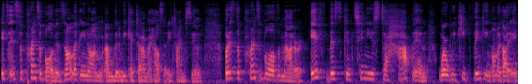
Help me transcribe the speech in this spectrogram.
It's, it's the principle of it. It's not like, you know, I'm, I'm going to be kicked out of my house anytime soon. But it's the principle of the matter. If this continues to happen where we keep thinking, oh my God,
